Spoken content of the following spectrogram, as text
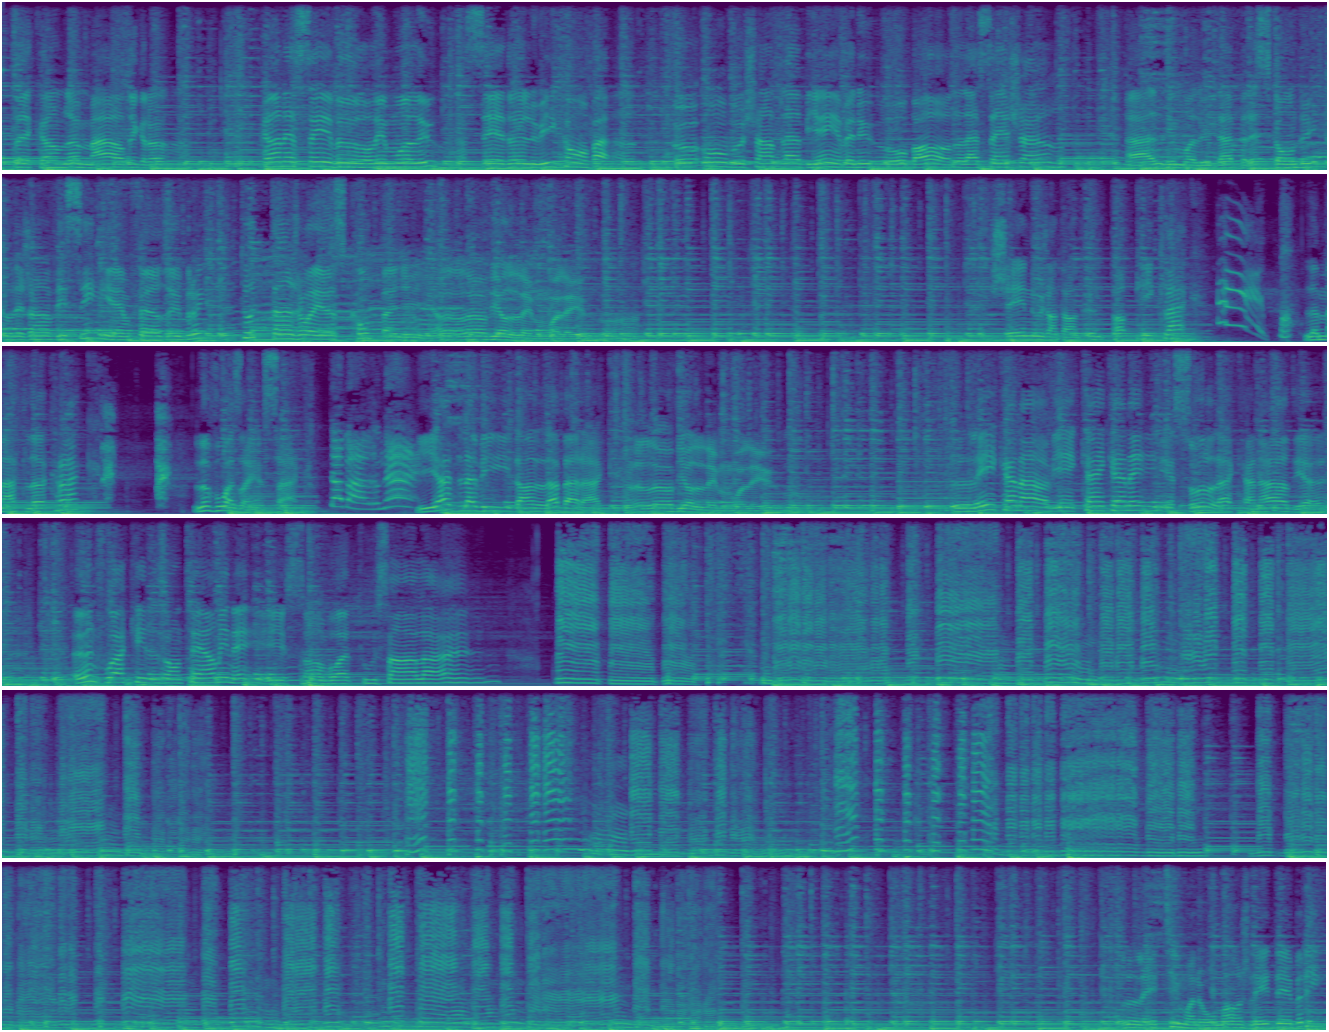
c'est comme le mardi gras. Connaissez-vous les moelleux? C'est de lui qu'on parle. Oh, on vous chante la bienvenue au bord de la Saint-Charles. Les moelleux, d'après ce qu'on dit, les gens d'ici aiment faire du bruit, tout en joyeuse compagnie. Alors, les moelleux. Chez nous, j'entends une porte qui claque. Le matelas craque. Le voisin sac. Tabarnak! Il y a de la vie dans la baraque. Le violet moelleux. Les canards viennent quincaner sur la canardière. Une fois qu'ils ont terminé, ils s'envoient tous en l'air. Mangent les débris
